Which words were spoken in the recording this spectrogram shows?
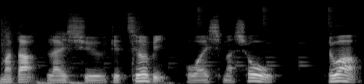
また来週月曜日お会いしましょう。では、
